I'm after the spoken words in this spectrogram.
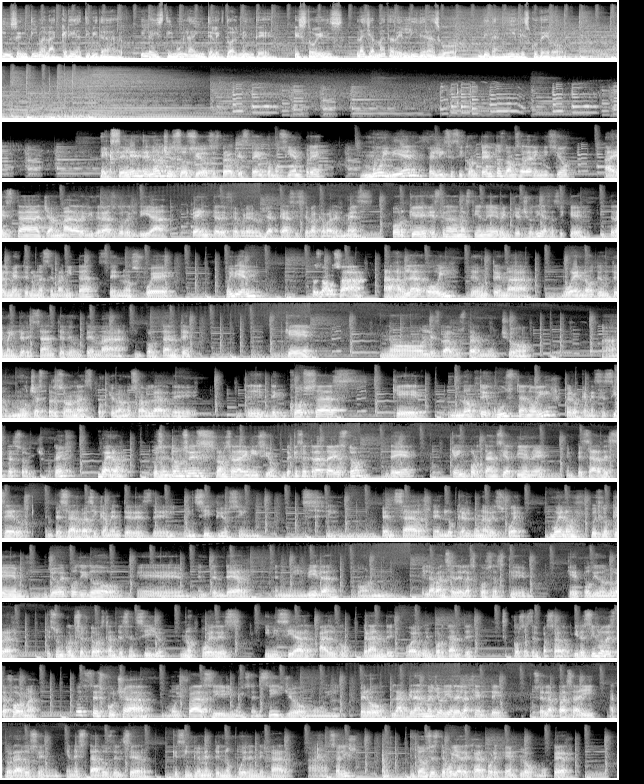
incentiva la creatividad y la estimula intelectualmente. Esto es La llamada del liderazgo de Daniel Escudero. Excelente noche, socios. Espero que estén como siempre muy bien, felices y contentos. Vamos a dar inicio a esta llamada de liderazgo del día 20 de febrero. Ya casi se va a acabar el mes, porque este nada más tiene 28 días, así que literalmente en una semanita se nos fue. Muy bien, pues vamos a, a hablar hoy de un tema bueno, de un tema interesante, de un tema importante que no les va a gustar mucho a muchas personas porque vamos a hablar de, de, cosas que no te gustan oír, pero que necesitas oír, ¿ok? Bueno, pues entonces vamos a dar inicio. ¿De qué se trata esto? De qué importancia tiene empezar de ceros, empezar básicamente desde el principio, sin, sin pensar en lo que alguna vez fue. Bueno, pues lo que yo he podido eh, entender en mi vida con el avance de las cosas que, que he podido lograr es un concepto bastante sencillo. No puedes iniciar algo grande o algo importante, cosas del pasado. Y decirlo de esta forma, pues se escucha muy fácil, muy sencillo, muy... Pero la gran mayoría de la gente se la pasa ahí atorados en, estados del ser que simplemente no pueden dejar salir. Entonces te voy a dejar, por ejemplo, mujer,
